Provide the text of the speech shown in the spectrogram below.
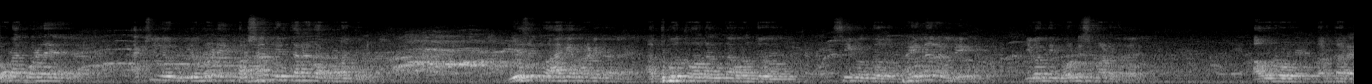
ನೋಡಕ್ ಒಳ್ಳೆ ಆ್ಯಕ್ಚುಲಿ ನೋಡಿ ಪ್ರಶಾಂತ್ ನಿಂತರ ಬೆಳಕು ಮ್ಯೂಸಿಕ್ ಹಾಗೆ ಮಾಡಿದ್ದಾರೆ. ಅದ್ಭುತವಾದಂಥ ಒಂದು ಸಿ ಒಂದು ಟ್ರೈಲರ್ ಅಲ್ಲಿ ಇವತ್ತು ನೋಟಿಸ್ ಮಾಡಿದ್ರೆ ಅವರು ಬರ್ತಾರೆ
